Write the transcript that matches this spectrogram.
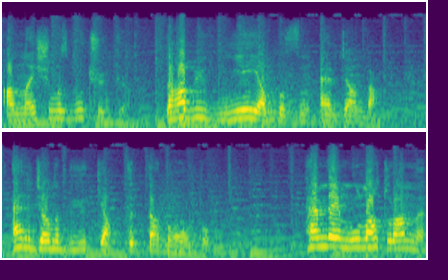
Anlayışımız bu çünkü. Daha büyük niye yapılsın Ercan'da? Ercan'ı büyük yaptık da ne oldu? Hem de Emrullah Duran'lı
